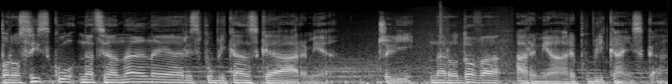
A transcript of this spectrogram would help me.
po rosyjsku Nacjonalna Republikanska Armia, czyli Narodowa Armia Republikańska.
